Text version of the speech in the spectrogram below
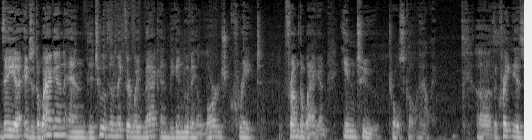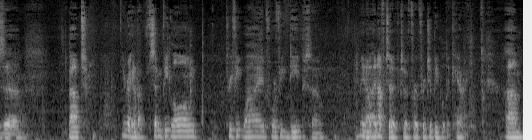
they uh, exit the wagon, and the two of them make their way back and begin moving a large crate from the wagon into Troll Skull Alley. Uh, the crate is uh, about, you reckon, about seven feet long, three feet wide, four feet deep. So, you know, enough to, to for, for two people to carry. Um,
